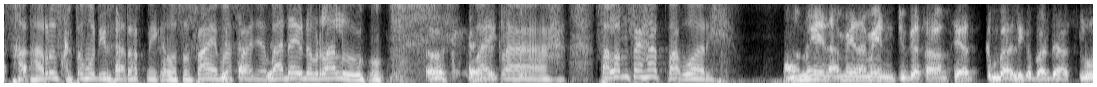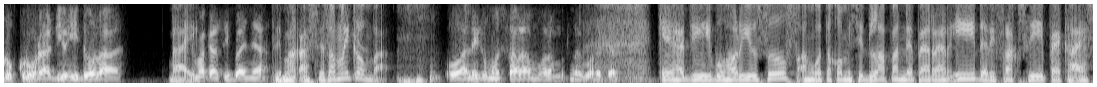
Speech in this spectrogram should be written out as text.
Harus ketemu di darat nih kalau selesai masanya. Badai udah berlalu. Oke. Baiklah. Salam sehat Pak Buhari. Amin, amin, amin. Juga salam sehat kembali kepada seluruh kru Radio Idola. Baik. Terima kasih banyak. Terima kasih. Assalamualaikum Pak. Waalaikumsalam warahmatullahi wabarakatuh. Kiai Haji Buhori Yusuf, anggota Komisi 8 DPR RI dari fraksi PKS.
